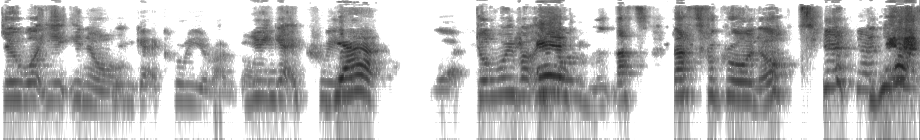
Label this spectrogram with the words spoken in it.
do what you, you know You know, can get a career out of you can get a career. Yeah, Don't worry about enjoyment. That's that's for grown ups. yes,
